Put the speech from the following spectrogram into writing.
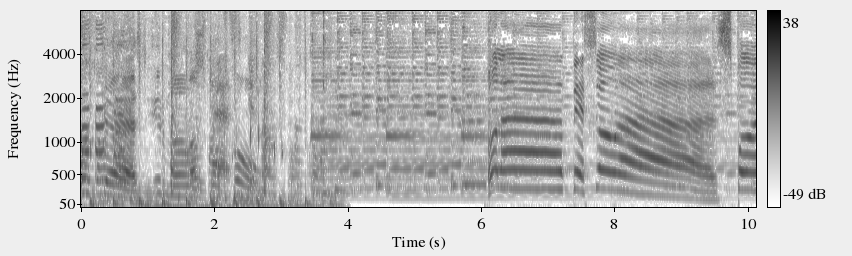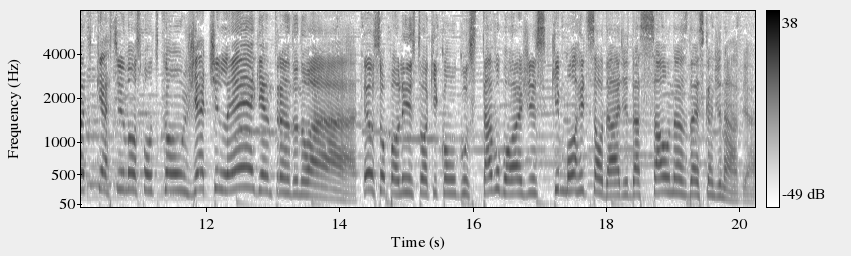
Podcast Irmãos.com Pessoas! Podcastirmãos.com Jetlag entrando no ar. Eu sou o Paulinho, estou aqui com o Gustavo Borges, que morre de saudade das saunas da Escandinávia.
